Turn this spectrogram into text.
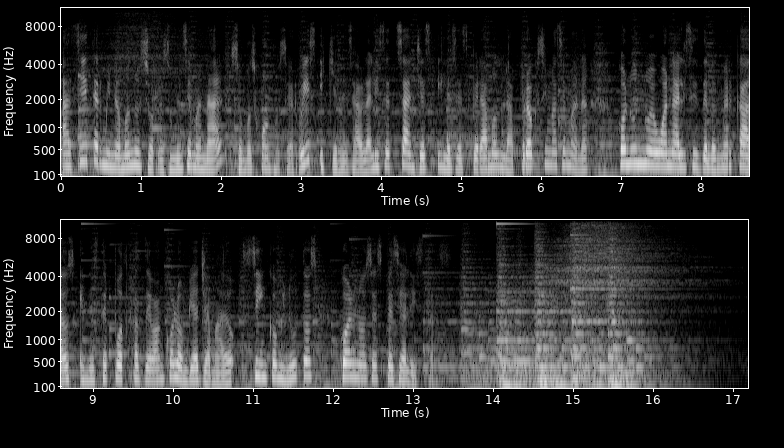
Así terminamos nuestro resumen semanal. Somos Juan José Ruiz y quienes habla Lizeth Sánchez y les esperamos la próxima semana con un nuevo análisis de los mercados en este podcast de Bancolombia llamado 5 minutos con los especialistas.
